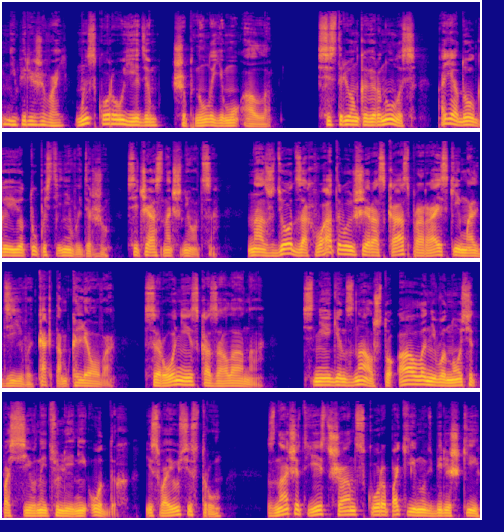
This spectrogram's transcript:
«Не переживай, мы скоро уедем», — шепнула ему Алла. «Сестренка вернулась, а я долго ее тупости не выдержу. Сейчас начнется. Нас ждет захватывающий рассказ про райские Мальдивы. Как там клево!» — с иронией сказала она. Снегин знал, что Алла не выносит пассивный тюленей отдых, и свою сестру. Значит, есть шанс скоро покинуть бережки,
